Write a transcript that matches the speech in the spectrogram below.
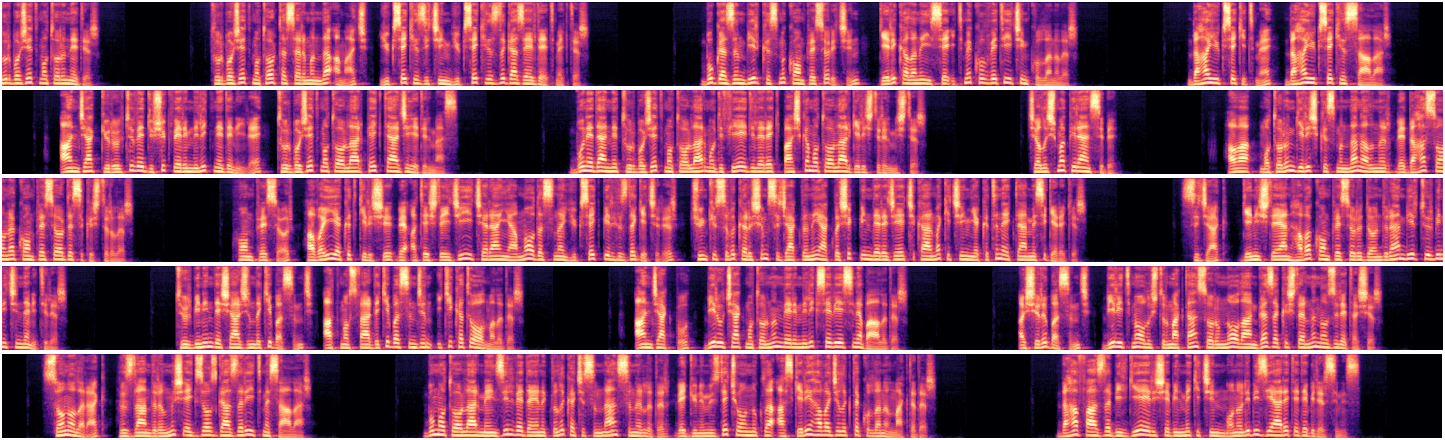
Turbojet motoru nedir? Turbojet motor tasarımında amaç, yüksek hız için yüksek hızlı gaz elde etmektir. Bu gazın bir kısmı kompresör için, geri kalanı ise itme kuvveti için kullanılır. Daha yüksek itme, daha yüksek hız sağlar. Ancak gürültü ve düşük verimlilik nedeniyle turbojet motorlar pek tercih edilmez. Bu nedenle turbojet motorlar modifiye edilerek başka motorlar geliştirilmiştir. Çalışma prensibi Hava, motorun giriş kısmından alınır ve daha sonra kompresörde sıkıştırılır. Kompresör, havayı yakıt girişi ve ateşleyiciyi içeren yanma odasına yüksek bir hızda geçirir, çünkü sıvı karışım sıcaklığını yaklaşık 1000 dereceye çıkarmak için yakıtın eklenmesi gerekir. Sıcak, genişleyen hava kompresörü döndüren bir türbin içinden itilir. Türbinin deşarjındaki basınç, atmosferdeki basıncın iki katı olmalıdır. Ancak bu, bir uçak motorunun verimlilik seviyesine bağlıdır. Aşırı basınç, bir itme oluşturmaktan sorumlu olan gaz akışlarını nozüle taşır. Son olarak, hızlandırılmış egzoz gazları itme sağlar. Bu motorlar menzil ve dayanıklılık açısından sınırlıdır ve günümüzde çoğunlukla askeri havacılıkta kullanılmaktadır. Daha fazla bilgiye erişebilmek için Monolib'i ziyaret edebilirsiniz.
